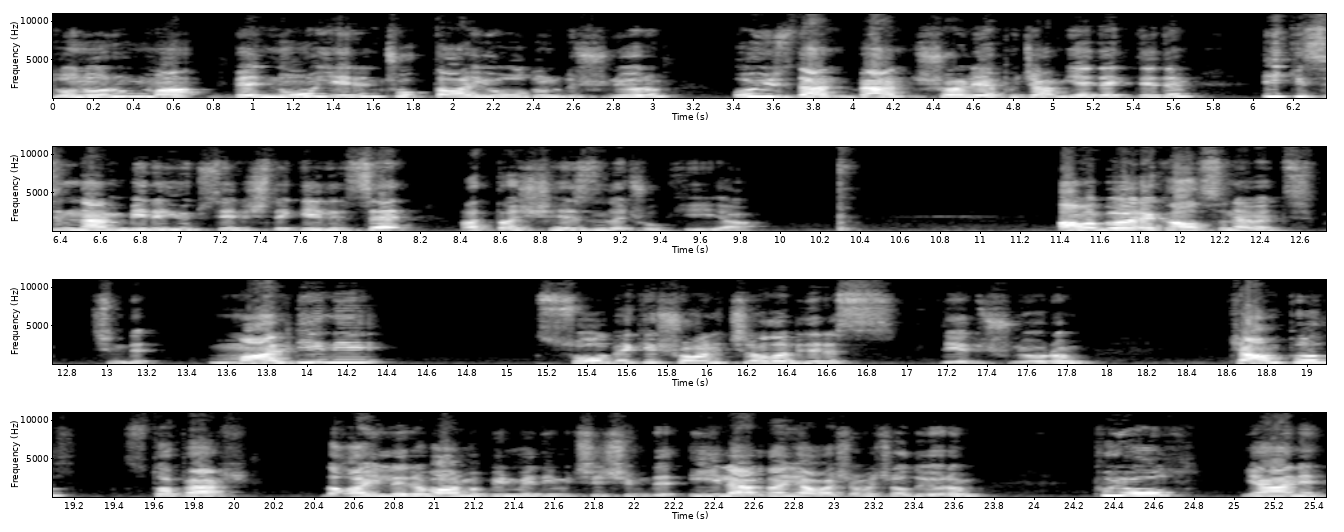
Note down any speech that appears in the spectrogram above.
Donnarumma ve Neuer'in çok daha iyi olduğunu düşünüyorum. O yüzden ben şöyle yapacağım. Yedekledim. İkisinden biri yükselişte gelirse hatta Şezni de çok iyi ya. Ama böyle kalsın evet. Şimdi Maldini sol beke şu an için alabiliriz diye düşünüyorum. Campbell stoper. Daha ileri var mı bilmediğim için şimdi iyilerden yavaş yavaş alıyorum. Puyol yani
